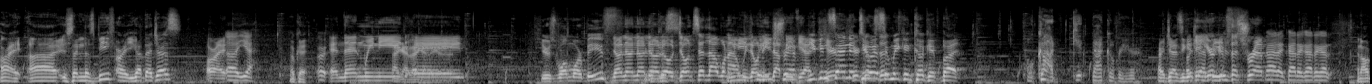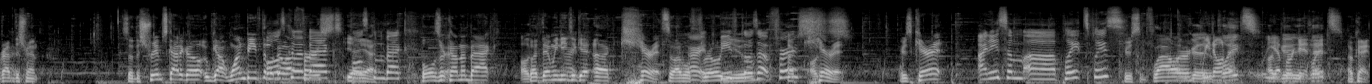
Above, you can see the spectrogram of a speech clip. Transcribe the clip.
All right. Uh, you're sending us beef. All right. You got that, Jazz? All right. Uh, yeah. Okay. And then we need I got it, I got it, got Here's one more beef. No, no, no, no, no! Don't send that one out. We, don't need, that shrimp. beef yet. You can Here- send it to us the- and we can cook it. But Oh God, get back over here. all right, Jazzy, get Okay, that here beef, comes the shrimp. Got it. Got it. Got it. Got it. and I'll grab the shrimp. So the shrimp's got to go. We've got one beef that'll Bowl's go out coming first. back. Bowl's coming back. Bowls are coming back. But then we need to get a carrot. So I will All right, throw beef you goes out first. a carrot. Here's carrot. I need some uh, plates, please. Here's some flour. I'm getting We don't- plates. I'm Yep, we're getting getting plates. Okay.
